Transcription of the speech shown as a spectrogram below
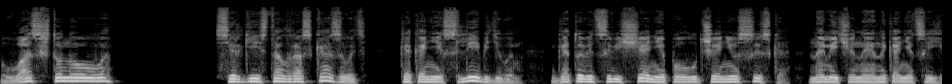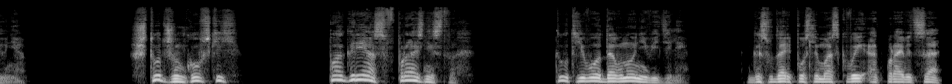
«У вас что нового?» Сергей стал рассказывать, как они с Лебедевым готовит совещание по улучшению сыска, намеченное на конец июня. Что Джунковский? Погряз в празднествах. Тут его давно не видели. Государь после Москвы отправится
